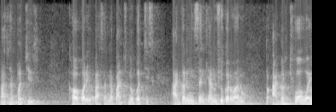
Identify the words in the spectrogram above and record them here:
પાછળ પચીસ. ખબર પડી પાછળના પાંચનો પચીસ. આગળની સંખ્યાનું શું કરવાનું? તો આગળ છ હોય,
